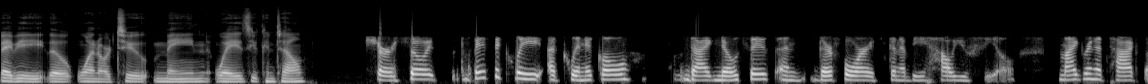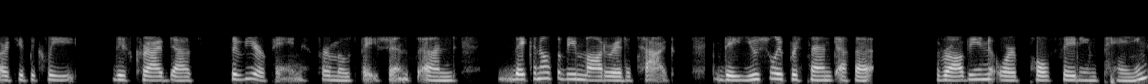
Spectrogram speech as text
maybe the one or two main ways you can tell? Sure. So it's basically a clinical diagnosis, and therefore it's going to be how you feel. Migraine attacks are typically described as severe pain for most patients, and they can also be moderate attacks. They usually present as a throbbing or pulsating pain,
